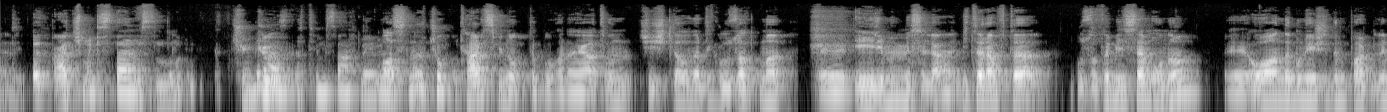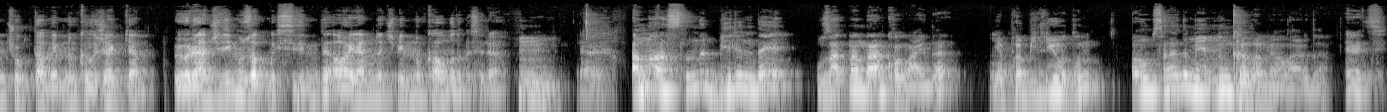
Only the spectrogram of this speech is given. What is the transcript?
Yani, Açmak ister misin bunu? çünkü Biraz timsah meyve. aslında çok ters bir nokta bu. Hani hayatımın çeşitli alanlardaki uzatma e, eğilimim mesela. Bir tarafta uzatabilsem onu e, o anda bunu yaşadığım partnerim çok daha memnun kalacakken öğrenciliğimi uzatmak istediğimde ailem bundan hiç memnun kalmadı mesela. Hmm. Yani Ama aslında birinde uzatman daha kolaydı. Yapabiliyordun. Ama bu sefer de memnun kalamıyorlardı. Evet.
